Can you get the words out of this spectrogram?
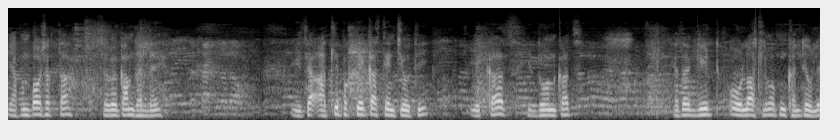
हे आपण पाहू शकता सगळं काम झालेलं आहे. याच्या आतली फक्त एक काच त्यांची होती. एक काच ही दोन काच. आता गेट ओला असल्यामुळे आपण खाली आहे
